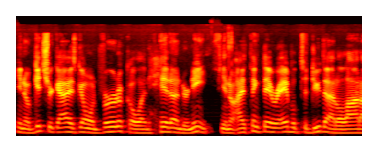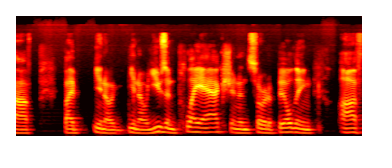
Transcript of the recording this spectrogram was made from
you know, get your guys going vertical and hit underneath? You know, I think they were able to do that a lot off by you know you know using play action and sort of building off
